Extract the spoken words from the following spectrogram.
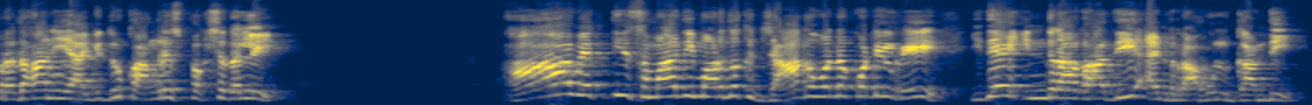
ಪ್ರಧಾನಿಯಾಗಿದ್ರು ಕಾಂಗ್ರೆಸ್ ಪಕ್ಷದಲ್ಲಿ. ಆ ವ್ಯಕ್ತಿ ಸಮಾಧಿ ಮಾಡೋದಕ್ಕೆ ಜಾಗವನ್ನು ಕೊಟ್ಟಿಲ್ರಿ. ಇದೇ ಇಂದಿರಾ ಗಾಂಧಿ ಅಂಡ್ ರಾಹುಲ್ ಗಾಂಧಿ.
